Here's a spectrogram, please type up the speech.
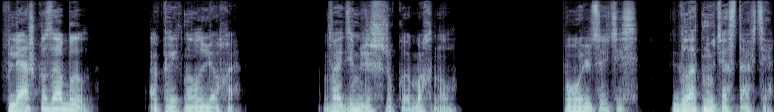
«Фляжку забыл!» — окликнул Лёха. Вадим лишь рукой махнул. «Пользуйтесь. Глотнуть оставьте».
